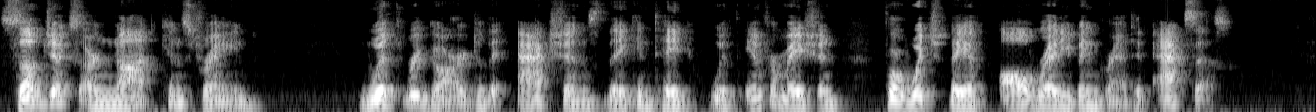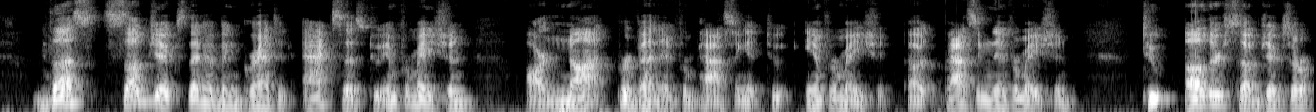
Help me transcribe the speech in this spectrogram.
subjects are not constrained with regard to the actions they can take with information for which they have already been granted access. Thus, subjects that have been granted access to information are not prevented from passing it to information, uh, passing the information to other subjects or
